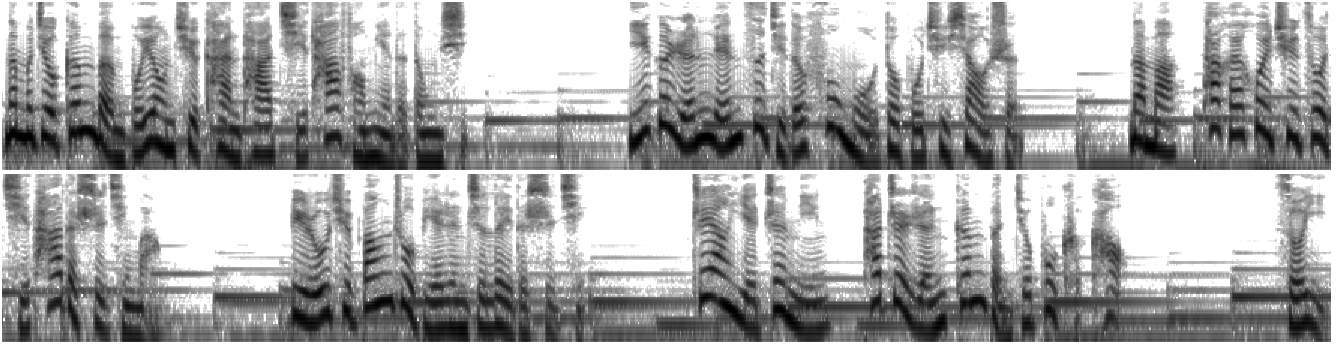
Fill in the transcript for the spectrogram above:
那么就根本不用去看他其他方面的东西。一个人连自己的父母都不去孝顺，那么他还会去做其他的事情吗？比如去帮助别人之类的事情，这样也证明他这人根本就不可靠。所以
